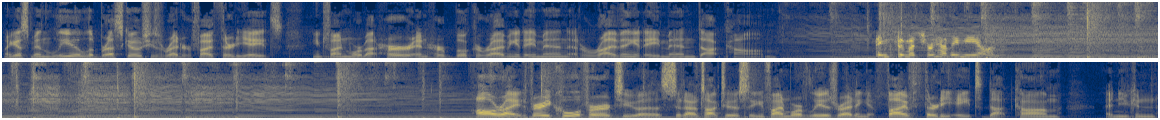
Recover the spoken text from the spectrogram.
My guest has been Leah Libresco. She's a writer at 538. You can find more about her and her book, Arriving at Amen, at arrivingatamen.com. Thanks so much for having me on. All right, very cool of her to uh, sit down and talk to us. So you can find more of Leah's writing at 538.com, and you can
